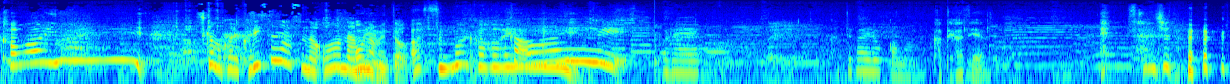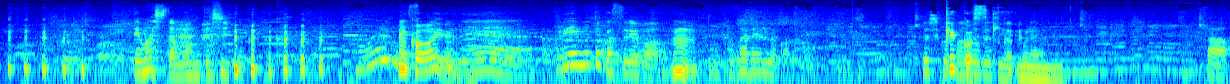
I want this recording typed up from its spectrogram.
かわいい。しかもこれクリスマスのオーナオーナメント。トあすごいかわいい。かわいい。これ買って帰ろうかな。買って帰って30度。出ましたモンテシート。うんかわいいよね。フレームとかすればうん。飾れるのかな。結構好き、どうん、さ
